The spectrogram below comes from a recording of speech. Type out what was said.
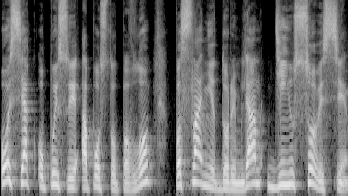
Ось як описує апостол Павло в посланні до римлян дію совісті,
